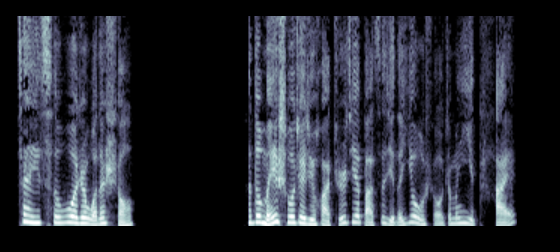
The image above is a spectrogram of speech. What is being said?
再一次握着我的手。他都没说这句话，直接把自己的右手这么一抬，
